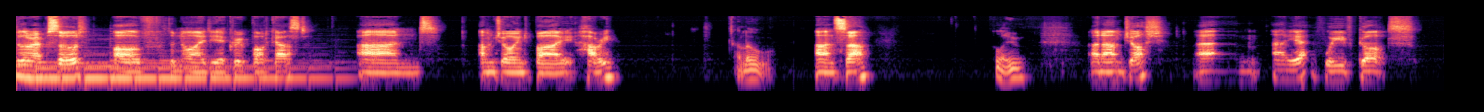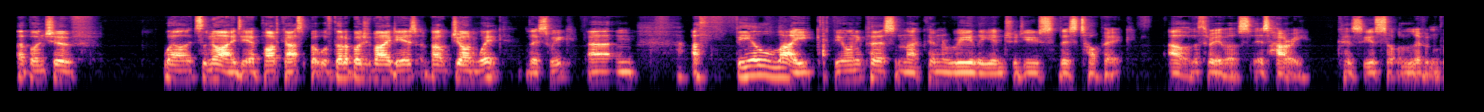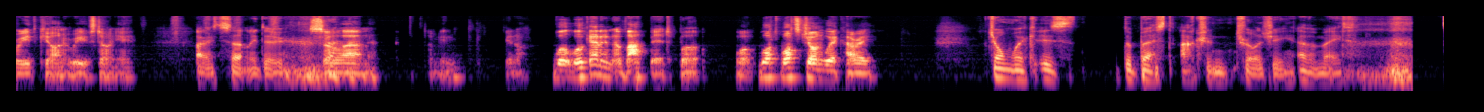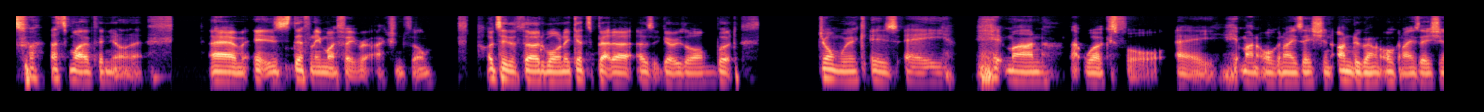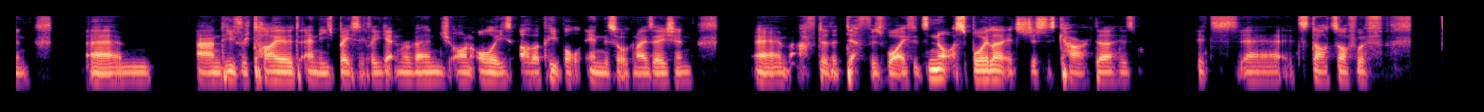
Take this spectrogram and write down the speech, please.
another episode of the No Idea Group podcast, and I'm joined by Harry Hello. and Sam, Hello. and I'm Josh. Um, and yeah, we've got a bunch of, well, it's the No Idea podcast, but we've got a bunch of ideas about John Wick this week. Um, I feel like the only person that can really introduce this topic out of the three of us is Harry, because you sort of live and breathe Keanu Reeves, don't you? I certainly do. So, um, I mean, you know, we'll we'll get into that bit, but what what what's John Wick, Harry? John Wick is the best action trilogy ever made. That's my opinion on it. Um, it is definitely my favorite action film. I'd say the third one. It gets better as it goes on, but John Wick is a hitman that works for a hitman organization, underground organization. Um, and he's retired and he's basically getting revenge on all these other people in this organization um, after the death of his wife. It's not a spoiler. It's just his character. His it's uh, it starts off with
